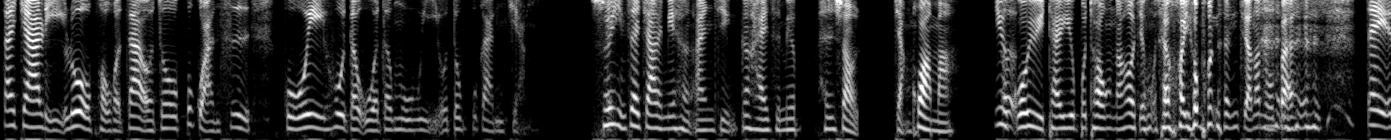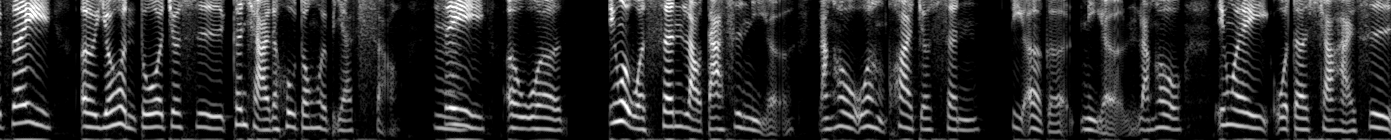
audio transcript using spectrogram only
在家里，如果我婆婆在，我都不管是国语或者我的母语，我都不敢讲。所以你在家里面很安静，跟孩子没有很少讲话吗？因为国语台语又不通，然后柬埔寨话又不能讲，那怎么办？对，所以。呃，有很多就是跟小孩的互动会比较少，嗯、所以呃，我因为我生老大是女儿，然后我很快就生第二个女儿，然后因为我的小孩是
